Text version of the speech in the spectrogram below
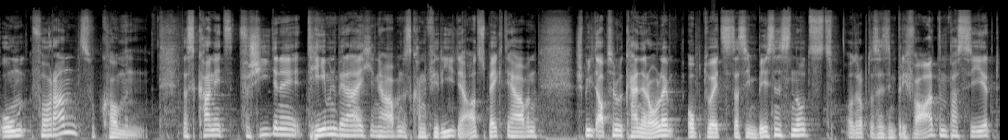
um voranzukommen. Das kann jetzt verschiedene Themenbereiche haben, das kann verschiedene Aspekte haben. Spielt absolut keine Rolle, ob du jetzt das im Business nutzt oder ob das jetzt im Privaten passiert,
